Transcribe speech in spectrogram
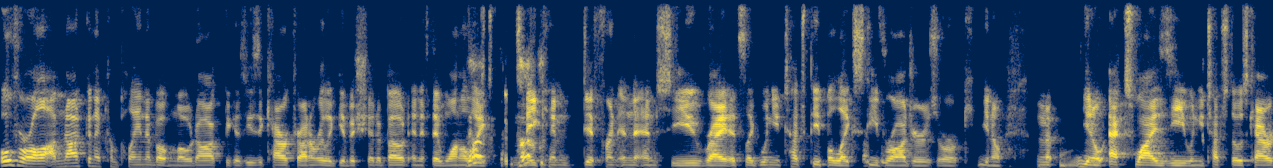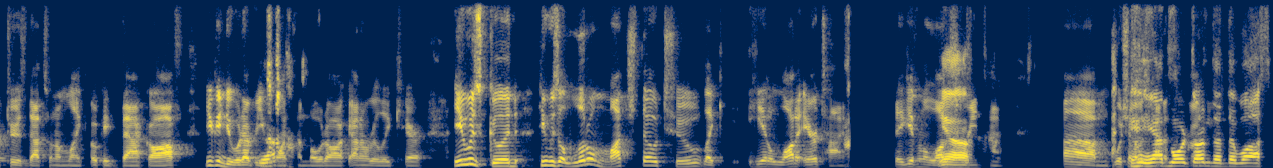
overall, I'm not going to complain about MODOK because he's a character I don't really give a shit about. And if they want to like make him different in the MCU, right? It's like when you touch people like Steve Rogers or you know, you know X Y Z. When you touch those characters, that's when I'm like, okay, back off. You can do whatever you yeah. want to MODOK. I don't really care. He was good. He was a little much though too. Like he had a lot of airtime. They give him a lot yeah. of screen time. Um, which he had more time than the Wasp.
